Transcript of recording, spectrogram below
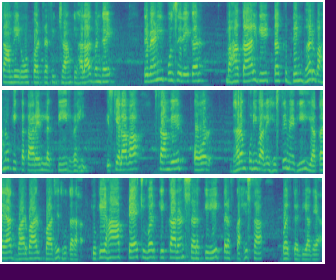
सामरे रोड पर ट्रैफ़िक जाम के हालात बन गए। त्रिवेणी पुल से लेकर महाकाल गेट तक दिन भर वाहनों की कतारें लगती रहीं। इसके अलावा सांवेर और धर्मपुरी वाले हिस्से में भी यातायात बार बार बाधित होता रहा, क्योंकि यहाँ पैच वर्क के कारण सड़क के एक तरफ़ का हिस्सा बंद कर दिया गया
